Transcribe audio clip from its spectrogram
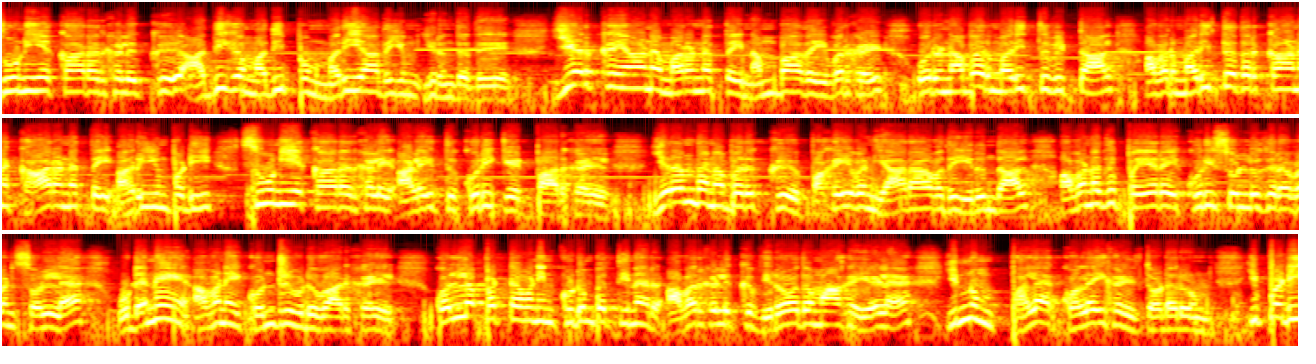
சூனியக்காரர்களுக்கு அதிக மதிப்பும் மரியாதையும் இருந்தது. இயற்கையான மரணத்தை நம்பாத இவர்கள் ஒரு நபர் மறித்துவிட்டால் அவர் மறித்ததற்கான காரணத்தை அறியும்படி சூனியக்காரர்களை அழைத்து குறி இருப்பார்கள். இறந்த நபருக்கு பகைவன் யாராவது இருந்தால் அவனது பெயரை குறி சொல்லுகிறவன் சொல்ல உடனே அவனை கொன்று விடுவார்கள். கொல்லப்பட்டவனின் குடும்பத்தினர் அவர்களுக்கு விரோதமாக எழ இன்னும் பல கொலைகள் தொடரும். இப்படி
